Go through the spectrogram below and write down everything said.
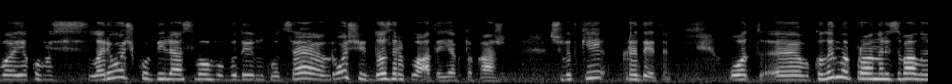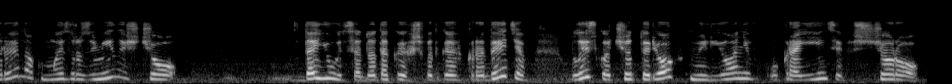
в якомусь ларьочку біля свого будинку. Це гроші до зарплати, як то кажуть, швидкі кредити. От е, коли ми проаналізували ринок, ми зрозуміли, що вдаються до таких швидких кредитів близько 4 мільйонів українців щороку.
